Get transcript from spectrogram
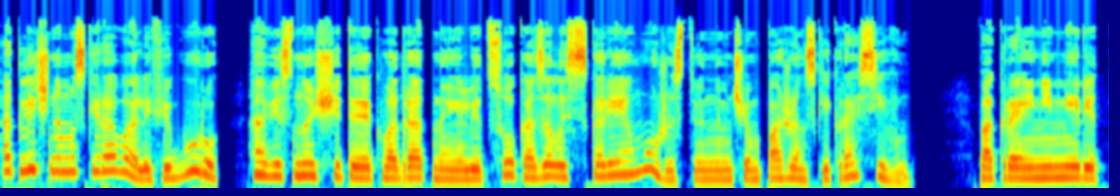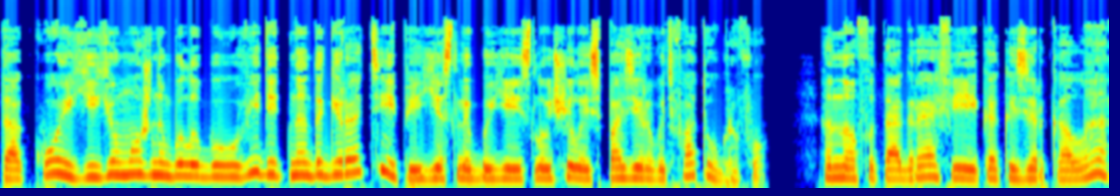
отлично маскировали фигуру, а веснущатое квадратное лицо казалось скорее мужественным, чем по-женски красивым. По крайней мере, такой ее можно было бы увидеть на дагеротипе, если бы ей случилось позировать фотографу. Но фотографии, как и зеркала,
